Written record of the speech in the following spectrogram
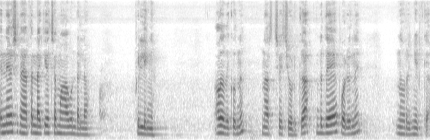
എന്നതിന് ശേഷം നേരത്തെ ഉണ്ടാക്കി വെച്ച മാവുണ്ടല്ലോ? ഫില്ലിങ് അത് അതിക്കൊന്ന് നിറച്ച് വെച്ച് കൊടുക്കുക. എന്നിട്ട് ഇതേപോലെ ഒന്ന് നിറഞ്ഞെടുക്കുക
